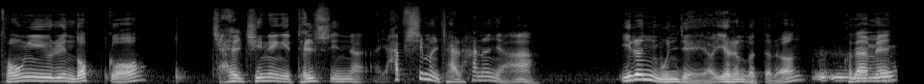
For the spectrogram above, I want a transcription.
동의율이 높고 잘 진행이 될 수 있나 합심을 잘 하느냐 이런 문제예요. 이런 것들은 음, 그다음에 네.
